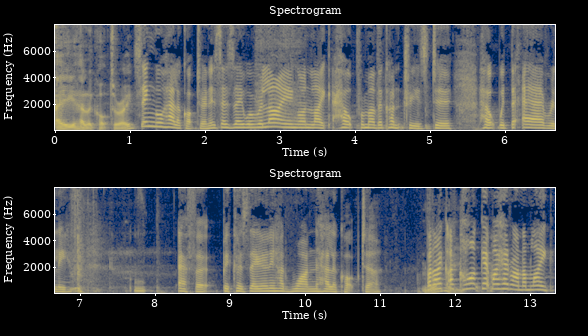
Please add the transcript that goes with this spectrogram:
a helicopter, eh? single helicopter, and it says they were relying on like help from other countries to help with the air relief effort because they only had one helicopter. But I, I can't get my head around. I'm like,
